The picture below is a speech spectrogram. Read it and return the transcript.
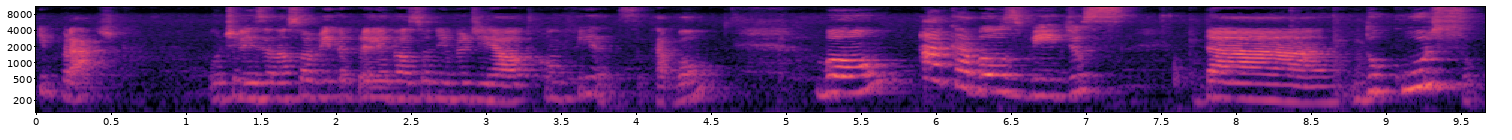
e prática. Utiliza na sua vida para elevar o seu nível de autoconfiança, tá bom? Bom, acabou os vídeos da, do curso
